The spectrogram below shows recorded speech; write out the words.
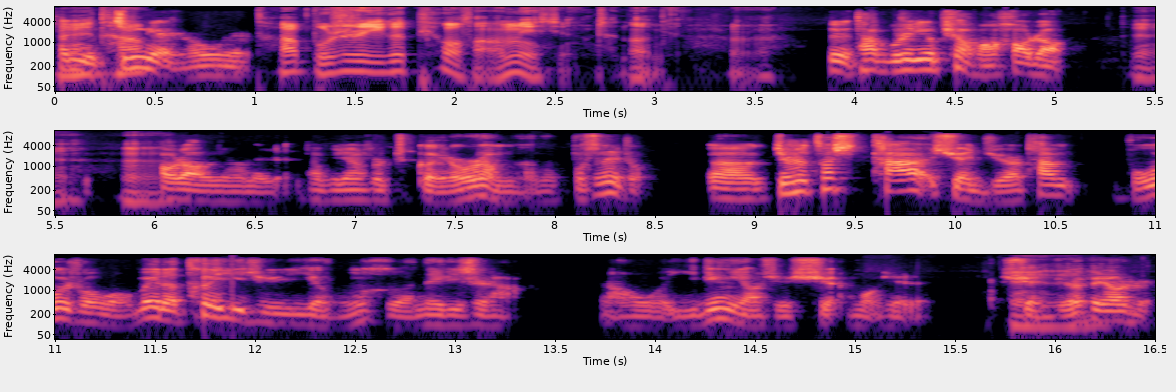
他是经典人物，他不是一个票房明星，陈道明是不是？对他不是一个票房号召。对，嗯号召那样的人，他不像说葛优什么的，不是那种。呃，就是他他选角，他不会说我为了特意去迎合内地市场，然后我一定要去选某些人，选角非常准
